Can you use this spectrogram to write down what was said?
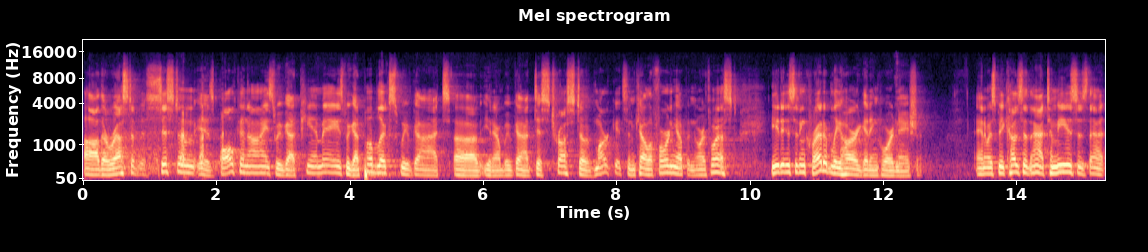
Uh, the rest of the system is balkanized. We've got PMAs, we've got publics, we've got, uh, you know, we've got distrust of markets in California up in Northwest. It is incredibly hard getting coordination. And it was because of that, to me, is, is that,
